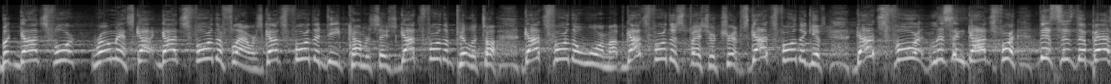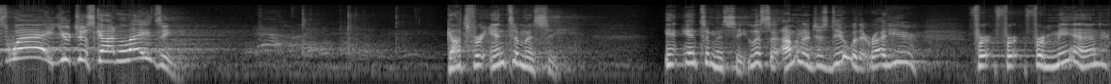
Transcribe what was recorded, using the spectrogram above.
But God's for romance. God, God's for the flowers. God's for the deep conversations. God's for the pillow talk. God's for the warm up. God's for the special trips. God's for the gifts. God's for, listen, God's for, this is the best way. You've just gotten lazy. God's for intimacy. In- intimacy. Listen, I'm going to just deal with it right here. For, for, for men,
